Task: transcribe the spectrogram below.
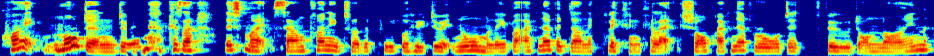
quite Mm. modern doing that because this might sound funny to other people who do it normally, but I've never done a click and collect shop. I've never ordered food online.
